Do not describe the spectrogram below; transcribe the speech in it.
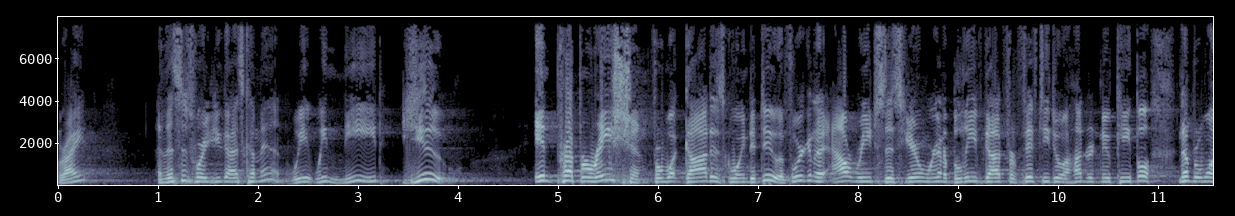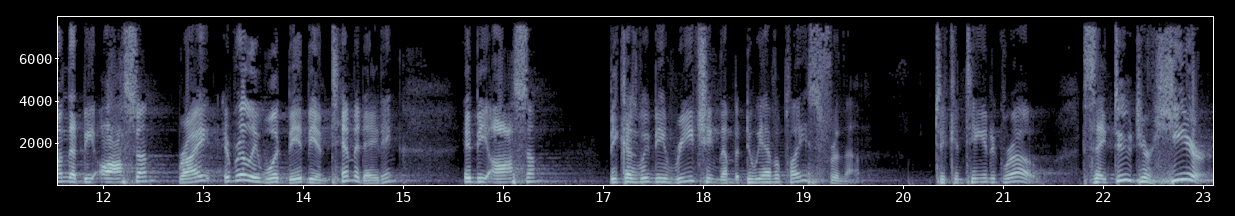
Right? And this is where you guys come in. We, we need you in preparation for what God is going to do. If we're going to outreach this year and we're going to believe God for 50 to 100 new people, number one, that'd be awesome, right? It really would be. It'd be intimidating. It'd be awesome because we'd be reaching them, but do we have a place for them to continue to grow? To say, dude, you're here.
